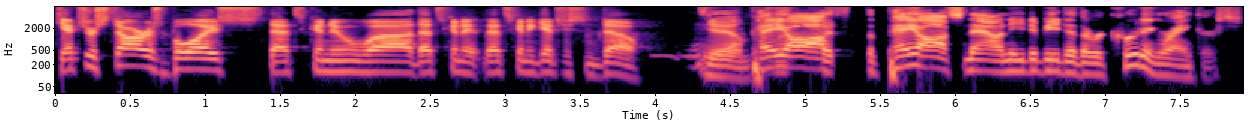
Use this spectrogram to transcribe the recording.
get your stars, boys. That's gonna uh, that's gonna that's gonna get you some dough. Yeah. Payoff. the payoffs now need to be to the recruiting rankers.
